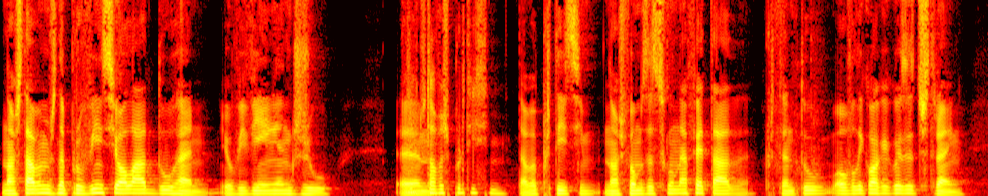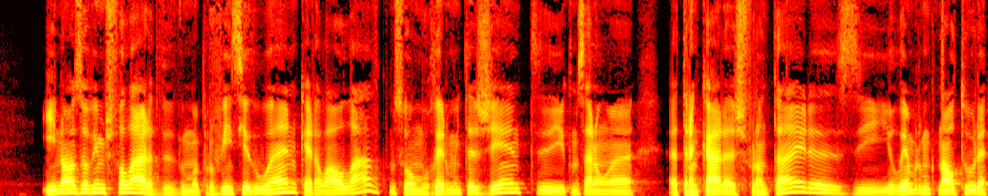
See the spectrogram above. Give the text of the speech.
nós estávamos na província ao lado do Han. Eu vivia em Angju. E tu estavas pertíssimo. Estava pertíssimo. Nós fomos a segunda afetada. Portanto, houve ali qualquer coisa de estranho. E nós ouvimos falar de, de uma província do ano, que era lá ao lado, começou a morrer muita gente e começaram a, a trancar as fronteiras. E lembro-me que na altura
